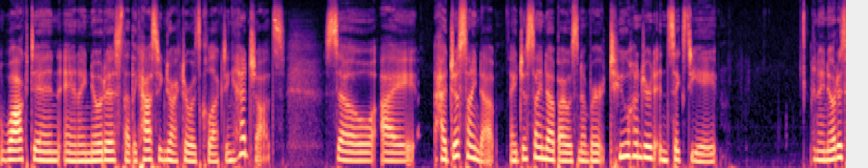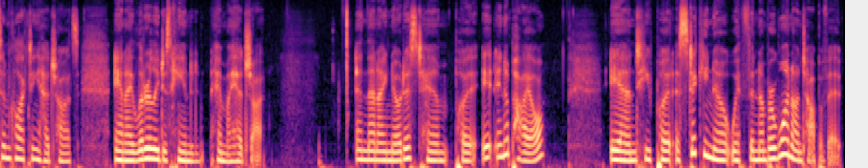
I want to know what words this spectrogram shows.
walked in and I noticed that the casting director was collecting headshots. So I had just signed up. I just signed up. I was number 268. And I noticed him collecting headshots. And I literally just handed him my headshot. And then I noticed him put it in a pile and he put a sticky note with the number one on top of it.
